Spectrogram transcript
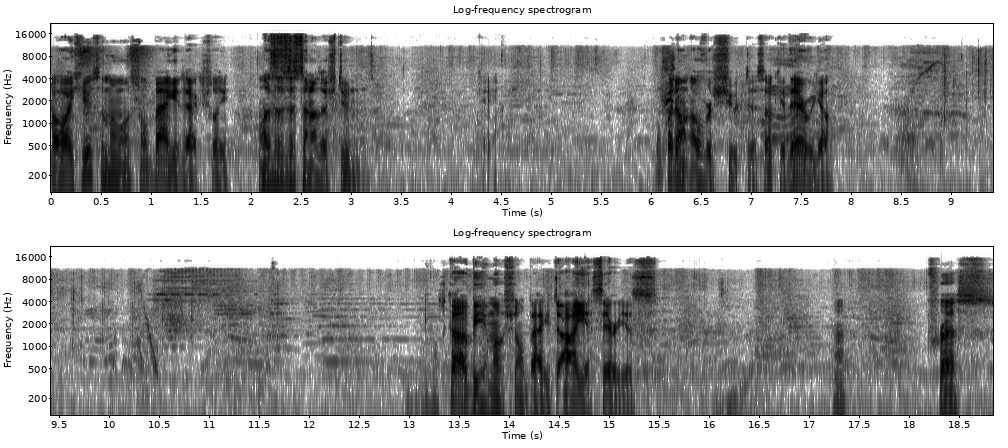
Oh, I hear some emotional baggage, actually. Unless it's just another student. Okay. Hope I don't overshoot this. Okay, there we go. Gotta be emotional baggage. Ah, yes, there he is. Huh? Press...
